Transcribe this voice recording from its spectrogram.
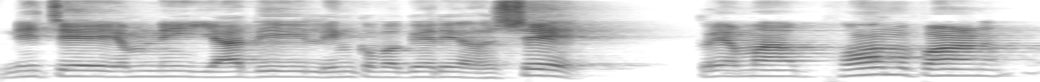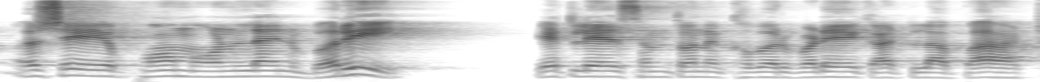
નીચે એમની યાદી લિંક વગેરે હશે, તો એમાં ફોર્મ પણ હશે. એ ફોર્મ ઓનલાઈન ભરી એટલે સંતોને ખબર પડે કે આટલા પાઠ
